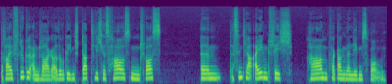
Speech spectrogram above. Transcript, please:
Dreiflügelanlage, also wirklich ein stattliches Haus, ein Schloss. Ähm, das sind ja eigentlich Rahmen vergangener Lebensformen.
